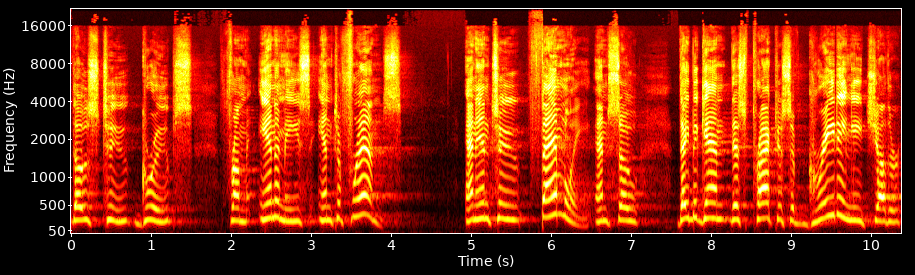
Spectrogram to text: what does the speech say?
those two groups from enemies into friends. and into family. And so they began this practice of greeting each other,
